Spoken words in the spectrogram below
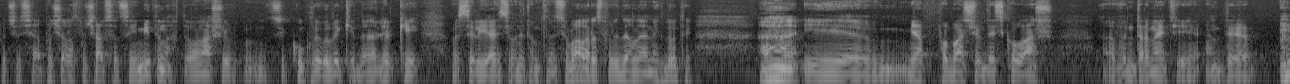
почався, почав- розпочався цей мітинг, то наші ці кукли великі, да, ляльки веселі яйця, вони там танцювали, розповідали анекдоти. Е, І я побачив десь колаж е, в інтернеті, де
